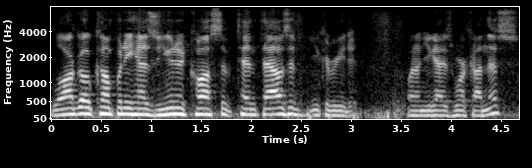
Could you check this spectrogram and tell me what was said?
Largo Company has a unit cost of 10000 You can read it. Why don't you guys work on this?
